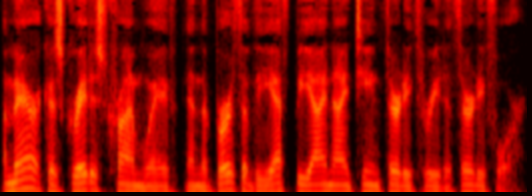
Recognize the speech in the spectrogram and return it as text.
America's Greatest Crime Wave, and The Birth of the FBI 1933 34.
